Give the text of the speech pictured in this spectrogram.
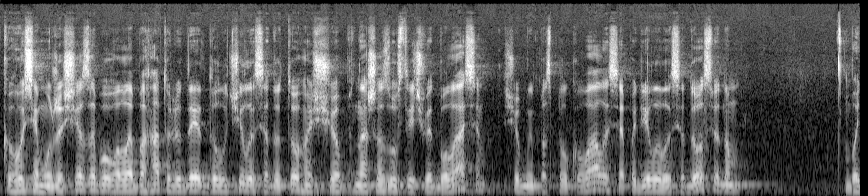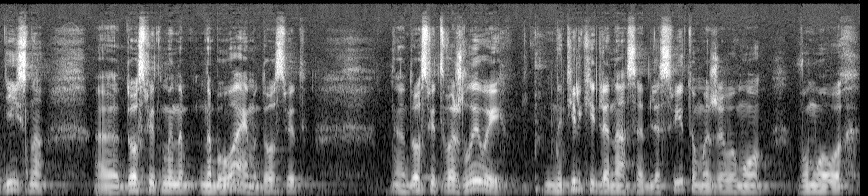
Когось я може ще забув, але багато людей долучилося до того, щоб наша зустріч відбулася, щоб ми поспілкувалися, поділилися досвідом. Бо дійсно е, досвід ми набуваємо, досвід, е, досвід важливий не тільки для нас, а й для світу. Ми живемо в умовах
